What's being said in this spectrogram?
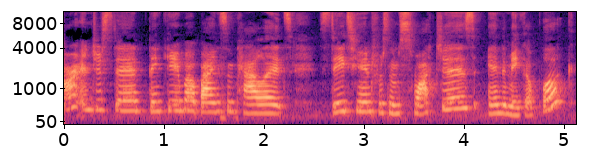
are interested, thinking about buying some palettes, stay tuned for some swatches and a makeup look.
